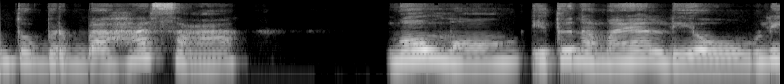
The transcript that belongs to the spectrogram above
untuk berbahasa, ngomong, itu namanya liuli.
